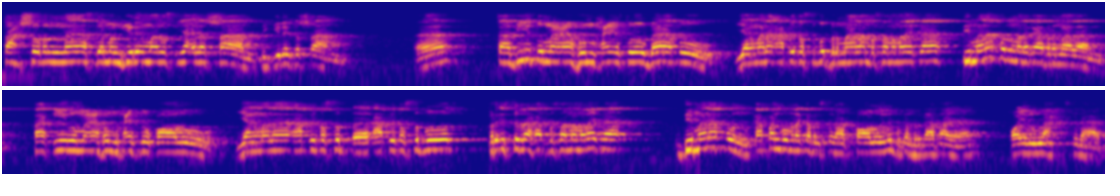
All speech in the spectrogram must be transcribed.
tahsyurun nas dan menggiring manusia ila Syam, digiring ke Syam. Eh? Tabitu ma'ahum haitsu batu. Yang mana api tersebut bermalam bersama mereka di mana pun mereka bermalam. Taqilu ma'ahum haitsu qalu. Yang mana api tersebut eh, api tersebut beristirahat bersama mereka di mana pun, kapan pun mereka beristirahat. Qalu ini bukan berkata ya. Qailullah istirahat.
